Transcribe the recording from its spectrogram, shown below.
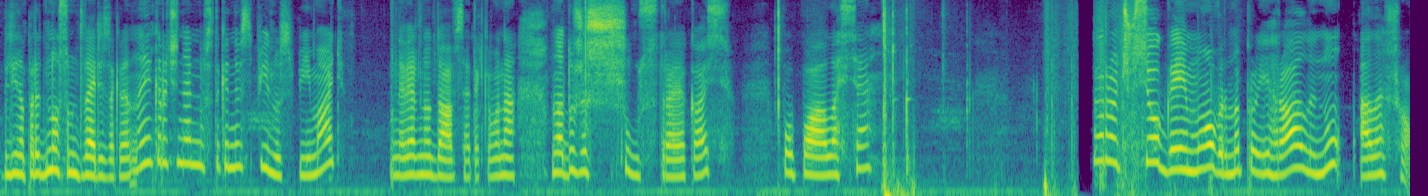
Блін, а перед носом двері закрили. Ну, і, коротше, мабуть, все-таки не в спину спіймати. Навірно, да, все-таки. Вона, вона дуже шустра якась попалася. Коротше, все, гейм овер, ми проіграли. Ну, але що?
